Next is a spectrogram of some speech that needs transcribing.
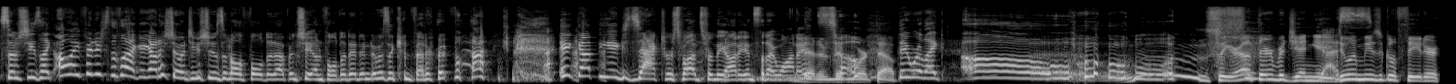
So she's like, Oh, I finished the flag. I got to show it to you. She was it all folded up and she unfolded it and it was a Confederate flag. it got the exact response from the audience that I wanted. That it- So worked out. They were like, Oh. so you're out there in Virginia, Yes. you're doing musical theater.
